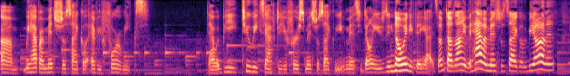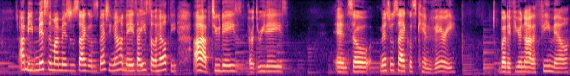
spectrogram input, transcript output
Um, we have our menstrual cycle every four weeks. That would be two weeks after your first menstrual cycle you miss. You don't usually know anything. Sometimes I don't even have a menstrual cycle, to be honest. I be missing my menstrual cycles, especially nowadays. I eat so healthy. I have two days or three days. And so menstrual cycles can vary. But if you're not a female,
